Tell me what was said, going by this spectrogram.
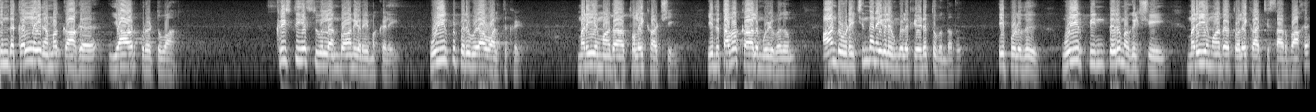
இந்த கல்லை நமக்காக யார் புரட்டுவார்? கிறிஸ்திய கிறிஸ்தியசுவில் அன்பான இறை மக்களே உயிர்ப்பு பெருவிழா வாழ்த்துக்கள். மரிய மாதா தொலைக்காட்சி இந்த தவக்காலம் முழுவதும் ஆண்டோடைய சிந்தனைகளை உங்களுக்கு எடுத்து வந்தது. இப்பொழுது உயிர்ப்பின் பெருமகிழ்ச்சியை மரிய மாதா தொலைக்காட்சி சார்பாக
